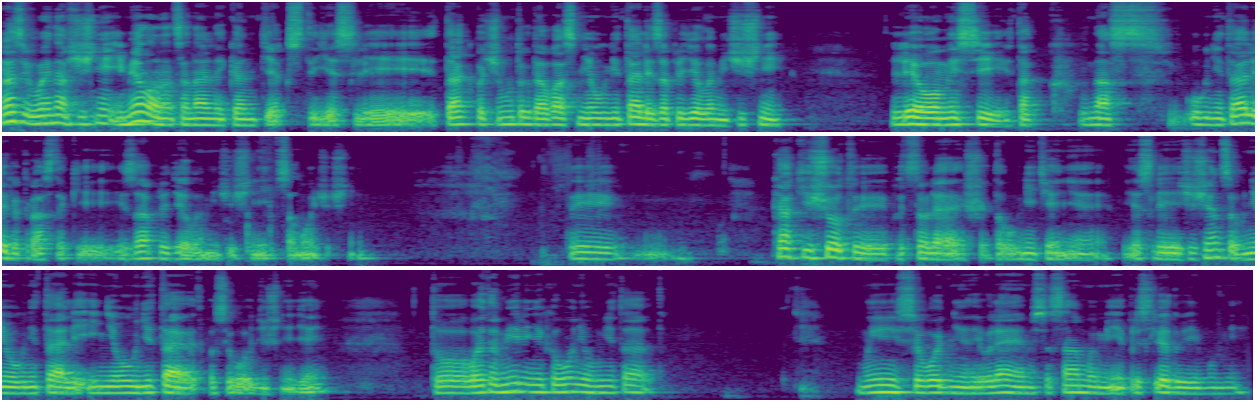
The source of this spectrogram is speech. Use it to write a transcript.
Разве война в Чечне имела национальный контекст? Если так, почему тогда вас не угнетали за пределами Чечни? Лео Месси, так нас угнетали как раз таки и за пределами Чечни, самой Чечни. Ты как еще ты представляешь это угнетение? Если чеченцев не угнетали и не угнетают по сегодняшний день, то в этом мире никого не угнетают. Мы сегодня являемся самыми преследуемыми,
